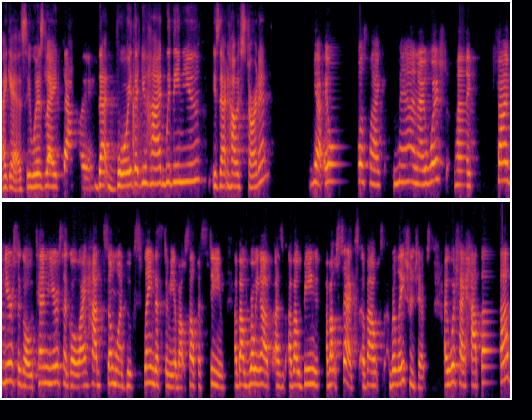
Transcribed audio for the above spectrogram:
I guess it was like exactly. that void that you had within you. Is that how it started? yeah it was like man i wish like five years ago ten years ago i had someone who explained this to me about self-esteem about growing up as about being about sex about relationships. I wish i had that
